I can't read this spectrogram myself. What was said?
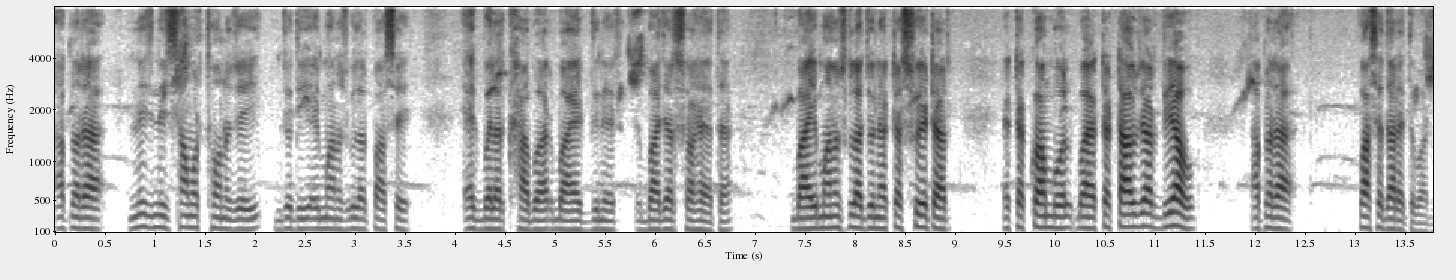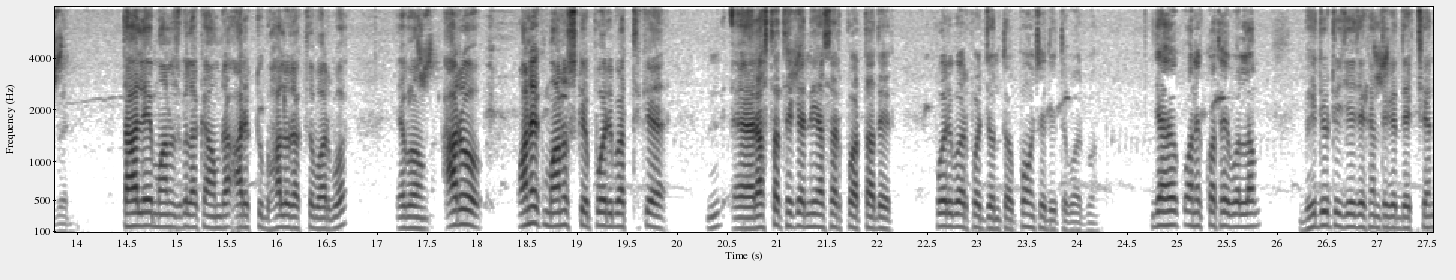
আপনারা নিজ নিজ সামর্থ্য অনুযায়ী যদি এই মানুষগুলোর পাশে একবেলার খাবার বা একদিনের বাজার সহায়তা বা এই মানুষগুলোর জন্য একটা সোয়েটার, একটা কম্বল বা একটা ট্রাউজার দিয়েও আপনারা পাশে দাঁড়াতে পারবেন। তাহলে এই মানুষগুলোকে আমরা আরেকটু ভালো রাখতে পারব এবং আরও অনেক মানুষকে পরিবার থেকে রাস্তা থেকে নিয়ে আসার পর তাদের পরিবার পর্যন্ত পৌঁছে দিতে পারব। যাই হোক, অনেক কথাই বললাম। ভিডিওটি যে যেখান থেকে দেখছেন,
